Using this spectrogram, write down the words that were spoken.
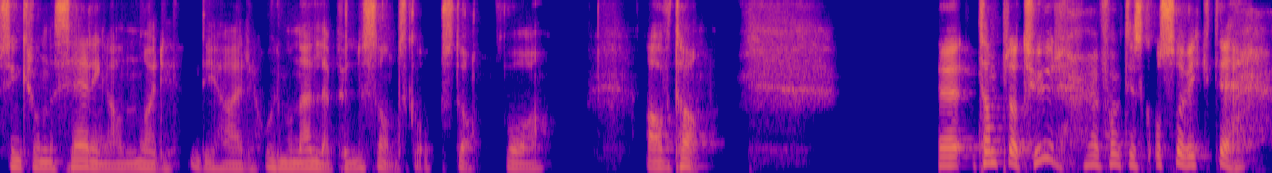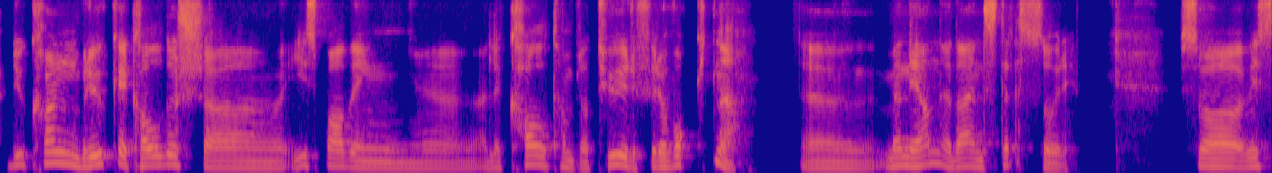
synkroniseringa når de her hormonelle pulsene skal oppstå, og avta. Eh, temperatur er faktisk også viktig. Du kan bruke kalddusjer, isbading eh, eller kald temperatur for å våkne, eh, men igjen er det en stressord. Så hvis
